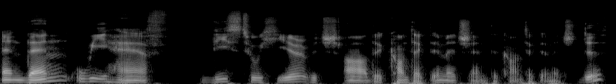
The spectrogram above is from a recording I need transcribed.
And then we have these two here, which are the contact image and the contact image div,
